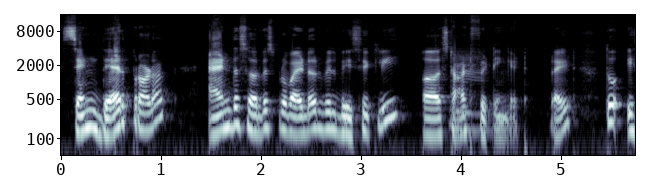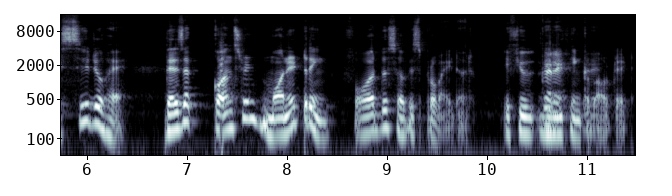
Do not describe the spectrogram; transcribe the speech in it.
send their product and the service provider will basically uh, start hmm. fitting it right? So isse jo hai there is a constant monitoring for the service provider if you correct, really think correct. about it.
